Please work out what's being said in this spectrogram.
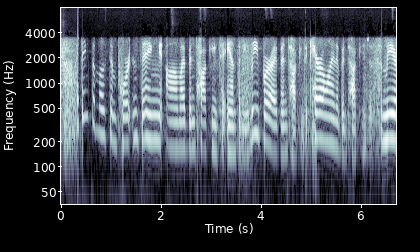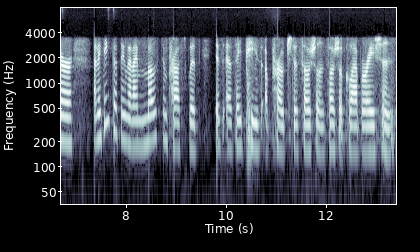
I think the most important thing, um, I've been talking to Anthony Leeper, I've been talking to Caroline, I've been talking to Samir, and I think the thing that I'm most impressed with is SAP's approach to social and social collaboration.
